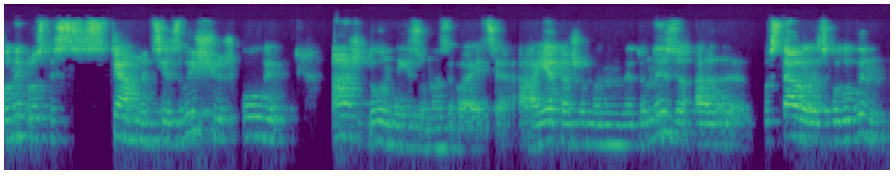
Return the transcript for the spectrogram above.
вони просто стягнуться з вищої школи аж до низу, називається. А я кажу ну, не до низу, а е, поставили з голови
